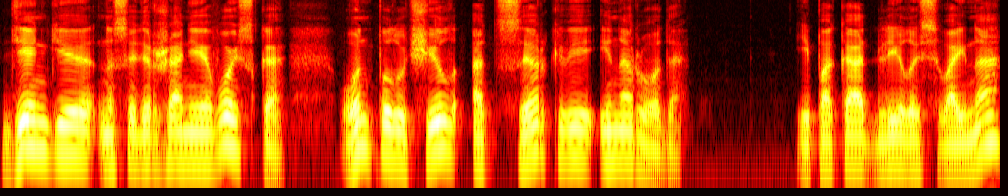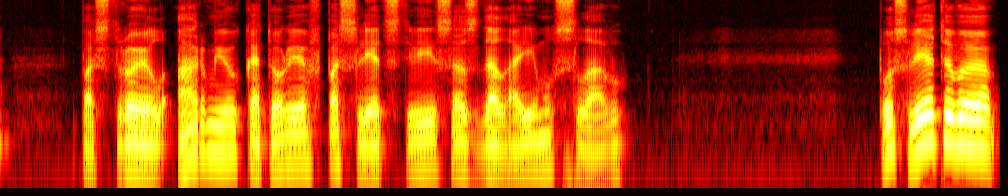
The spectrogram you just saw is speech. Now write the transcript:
Деньги на содержание войска он получил от церкви и народа. И пока длилась война, построил армию, которая впоследствии создала ему славу. После этого,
